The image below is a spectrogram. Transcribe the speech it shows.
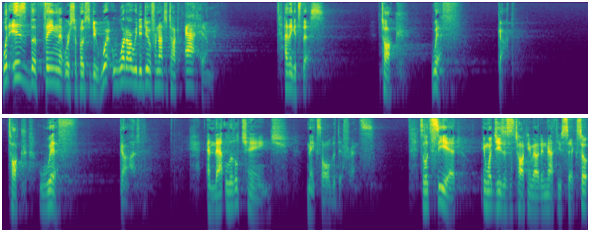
What is the thing that we're supposed to do? What, what are we to do if we're not to talk at Him? I think it's this talk with God. Talk with God. And that little change makes all the difference. So let's see it in what Jesus is talking about in Matthew 6. So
